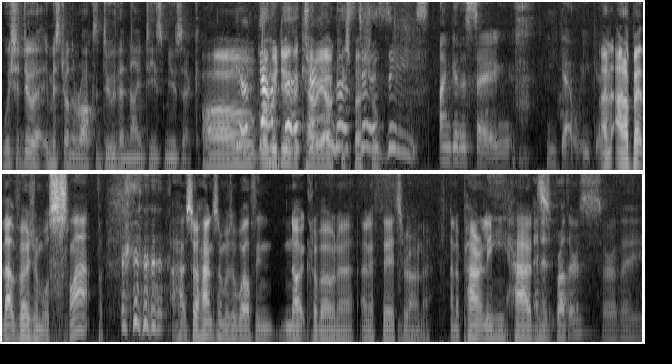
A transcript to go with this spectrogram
We should do a Mr. on the Rocks do the 90s music. oh, when we do the karaoke special. disease. I'm going to sing, you get what you get. And, and I bet that version will slap. So Hansen was a wealthy nightclub owner and a theatre owner. and apparently he had. And his brothers are they?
